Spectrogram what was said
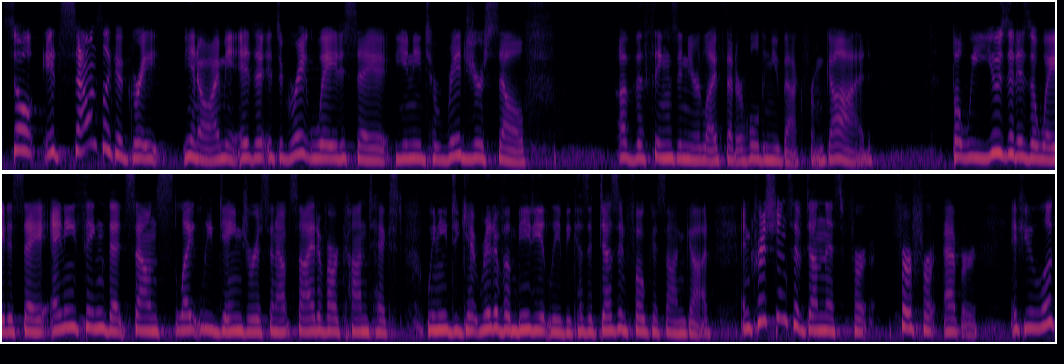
So it sounds like a great, you know, I mean, it's a, it's a great way to say you need to rid yourself of the things in your life that are holding you back from God. But we use it as a way to say anything that sounds slightly dangerous and outside of our context, we need to get rid of immediately because it doesn't focus on God. And Christians have done this for, for forever. If you look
